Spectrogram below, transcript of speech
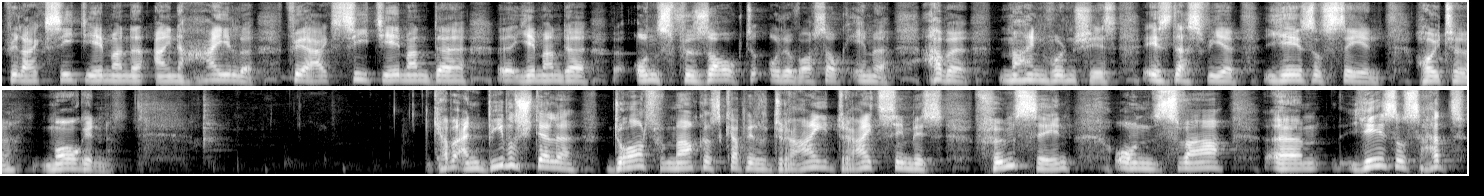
vielleicht sieht jemand einen Heiler, vielleicht sieht jemand, der, äh, jemand, der uns versorgt oder was auch immer. Aber mein Wunsch ist, ist, dass wir Jesus sehen heute Morgen. Ich habe eine Bibelstelle dort Markus Kapitel 3, 13 bis 15. Und zwar, ähm, Jesus hat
